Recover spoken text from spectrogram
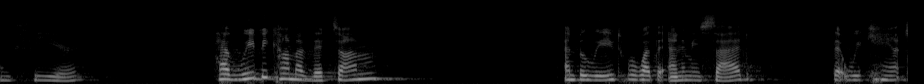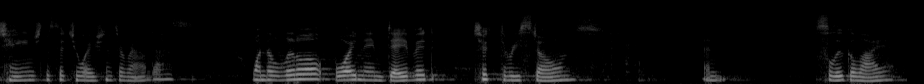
and fear? Have we become a victim and believed what the enemy said that we can't change the situations around us? When the little boy named David took three stones and slew Goliath?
